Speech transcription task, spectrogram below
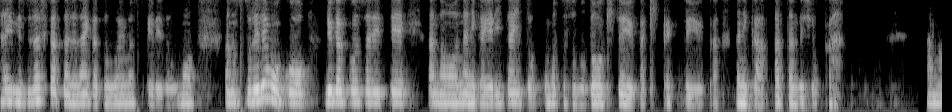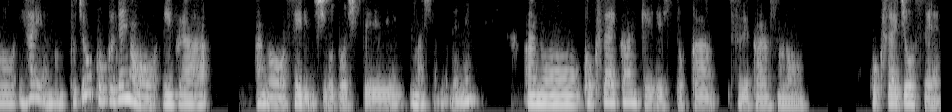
大変珍しかったんじゃないかと思いますけれどもあのそれでもこう留学をされてあの何かやりたいと思ったその動機というかきっかけというか何かあったんでしょうか？あのやはりあの途上国でのインフラあの整備の仕事をしていましたのでね。あの、国際関係ですとか、それからその、国際情勢、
